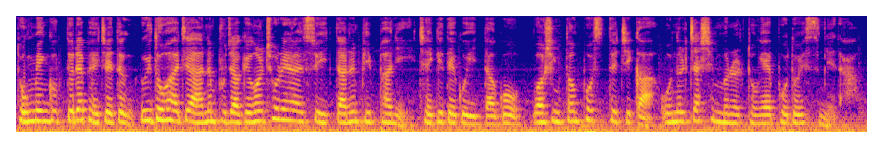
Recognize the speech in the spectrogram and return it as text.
동맹국들의 배제 등 의도하지 않은 부작용을 초래할 수 있다는 비판이 제기되고 있다고 워싱턴 포스트지가 오늘자 신문을 통해 보도했습니다.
